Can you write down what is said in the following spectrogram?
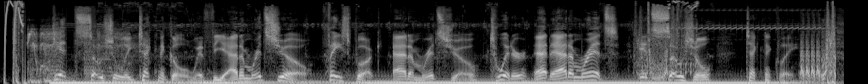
Get socially technical with the Adam Ritz Show. Facebook, Adam Ritz Show. Twitter, at Adam Ritz. It's social technically.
